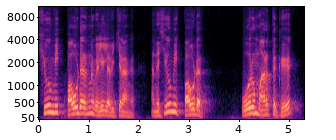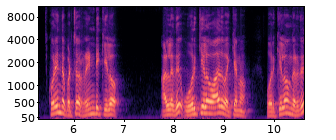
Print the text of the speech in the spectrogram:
ஹியூமிக் பவுடர்னு வெளியில் விற்கிறாங்க அந்த ஹியூமிக் பவுடர் ஒரு மரத்துக்கு குறைந்தபட்சம் ரெண்டு கிலோ அல்லது ஒரு கிலோவாவது வைக்கணும். ஒரு கிலோங்கிறது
